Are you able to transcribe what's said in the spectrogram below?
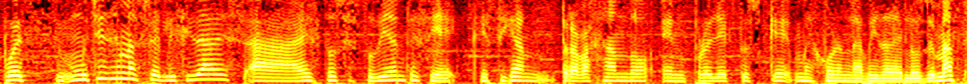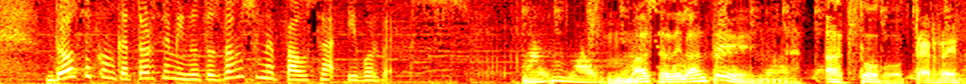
Pues muchísimas felicidades a estos estudiantes y que sigan trabajando en proyectos que mejoren la vida de los demás. 12 con 14 minutos, vamos a una pausa y volvemos. Más adelante, a todo terreno.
